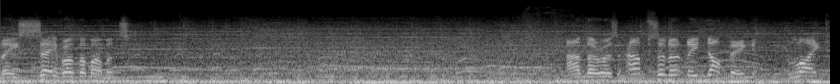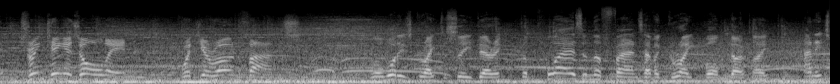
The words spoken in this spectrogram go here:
they savour the moment. And there is absolutely nothing like drinking it all in with your own fans. Well, what is great to see, Derek, the players and the fans have a great bond, don't they? And it's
